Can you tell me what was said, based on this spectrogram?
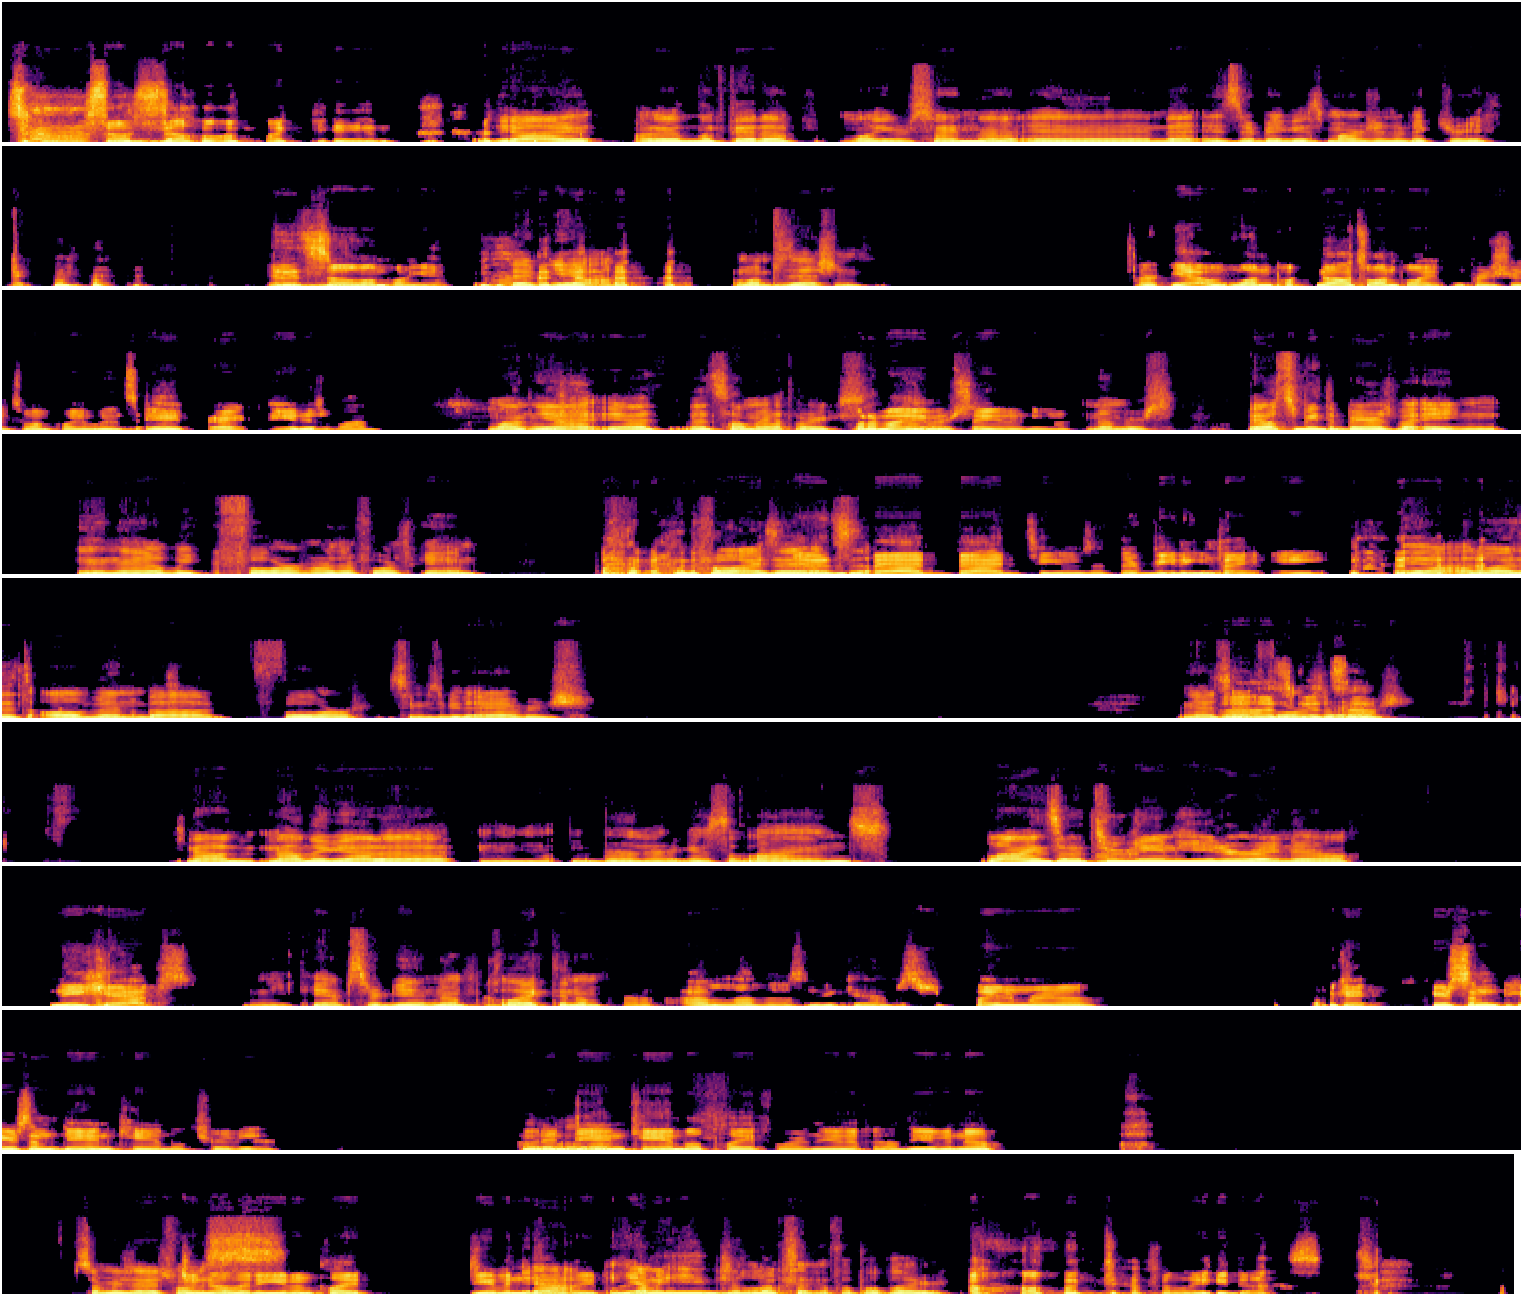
So, so it's still a one point game. yeah, I, I looked that up while you were saying that, and that is their biggest margin of victory. And it's still a one point game. They, yeah, one possession. Or, yeah, one point. No, it's one point. I'm pretty sure it's one point when it's eight, right? Eight is one. One, yeah, yeah. That's how math works. What am I even Numbers. saying anymore? numbers. They also beat the Bears by eight in in uh, week four or their fourth game. otherwise, And it's, it's bad, bad teams that they're beating by eight. yeah. Otherwise, it's all been about four. Seems to be the average. Yeah, I'd say Oh, that's is good their stuff. average. Now, now they got a mm, the burner against the Lions. Lions on a two game heater right now. Kneecaps. Kneecaps are getting them, collecting them. I, I love those kneecaps. Just bite them right off. Okay, here's some here's some Dan Campbell trivia. Who did Dan Campbell play for in the NFL? Do you even know? For some reason, I just Do want you know that he even played? Do you even know Yeah, that he played? I mean, he just looks like a football player. oh, definitely he does. For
